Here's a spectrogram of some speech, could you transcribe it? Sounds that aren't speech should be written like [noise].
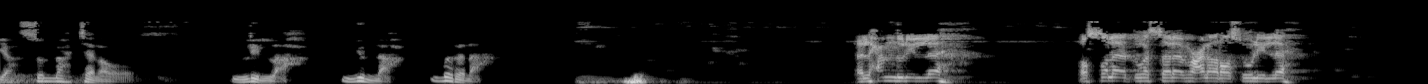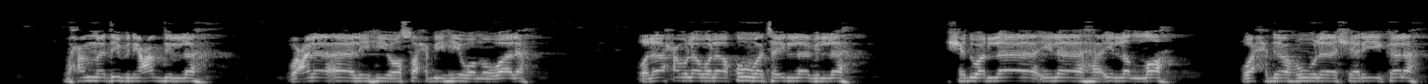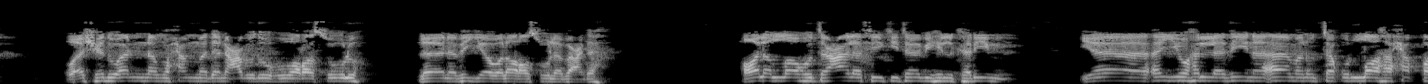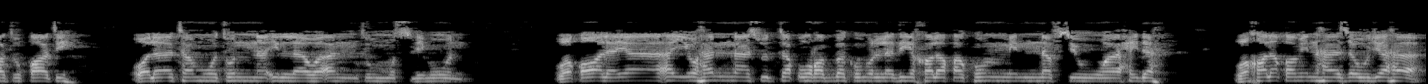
Hidayah Sunnah Channel. Lillah, Yunnah, Berenah. Alhamdulillah. Wassalatu wassalamu ala rasulillah. Muhammad ibn Abdullah. Wa ala alihi wa sahbihi wa mawalah. ولا حول ولا قوة إلا بالله أشهد أن لا إله إلا الله وحده لا شريك له وأشهد أن محمدا عبده ورسوله لا نبي ولا رسول بعده. قال الله تعالى في كتابه الكريم يا أيها الذين آمنوا اتقوا الله حق تقاته ولا تموتن إلا وأنتم مسلمون. وقال يا أيها الناس اتقوا ربكم الذي خلقكم من نفس واحدة وخلق منها زوجها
